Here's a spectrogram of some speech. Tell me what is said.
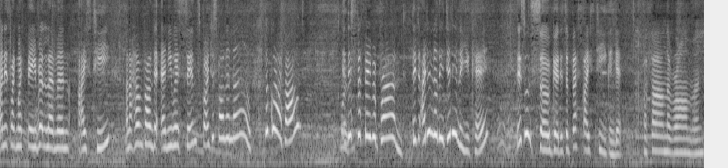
and it's like my favorite lemon iced tea. And I haven't found it anywhere since, but I just found it now. Look what I found. What this is is the favorite brand. They, I didn't know they did it in the UK. This one's so good. It's the best iced tea you can get. I found the ramen.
